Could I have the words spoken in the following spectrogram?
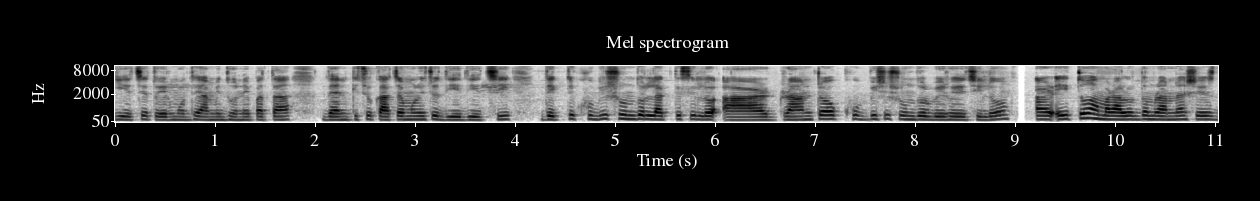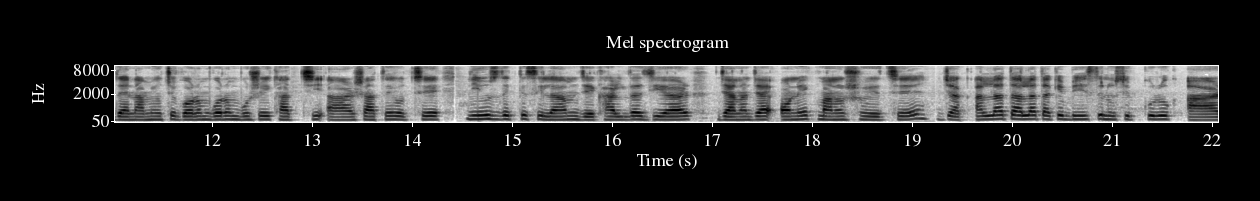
গিয়েছে, তো এর মধ্যে আমি ধনে পাতা দেন কিছু কাঁচামরিচও দিয়ে দিয়েছি। দেখতে খুবই সুন্দর লাগতেছিল আর গ্রানটাও খুব বেশি সুন্দর বের হয়েছিল। আর এই তো আমার আলুর দম রান্না শেষ। দেন আমি হচ্ছে গরম গরম বসেই খাচ্ছি। আর সাথে হচ্ছে নিউজ দেখতেছিলাম যে খালেদা জিয়ার জানা যায় অনেক মানুষ হয়েছে। যাক, আল্লাহ তাআলা তাকে বেহেস্তে নসিব করুক। আর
